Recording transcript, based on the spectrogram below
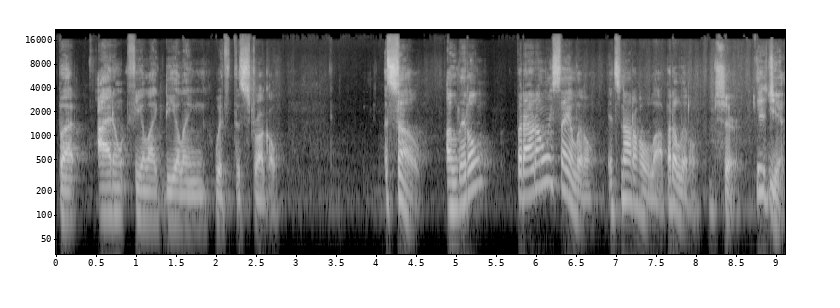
but I don't feel like dealing with the struggle. So, a little, but I would only say a little. It's not a whole lot, but a little, sure. Yeah.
